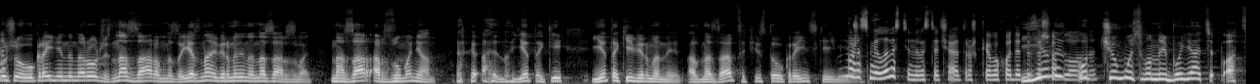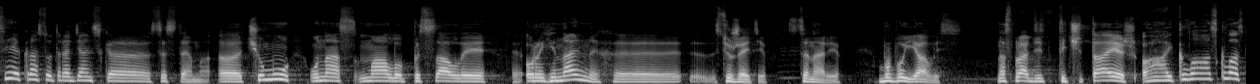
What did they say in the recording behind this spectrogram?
Ну що, в Україні не народжують, Назаром називають. Я знаю вірменина Назар звати. Назар Арзуманян. Реально, є такі, є такі вірмени. А Назар це чисто українське ім'я. Може, сміливості не вистачає трошки виходити за Я не, от чомусь вони бояться, а це якраз от радянська система. Е, чому у нас мало писали оригінальних е, сюжетів, сценаріїв? Бо боялись. Насправді ти читаєш, ай, клас, клас.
